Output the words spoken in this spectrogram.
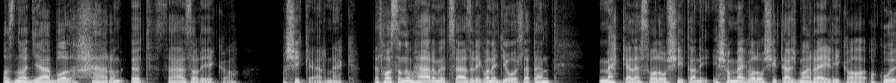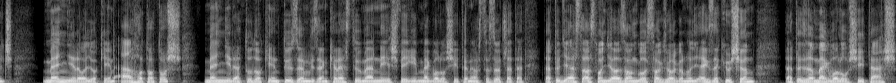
az nagyjából 3-5 százaléka a sikernek. Tehát ha azt mondom, 3-5 százalék van egy jó ötletem, meg kell ezt valósítani, és a megvalósításban rejlik a, a kulcs, mennyire vagyok én álhatatos, mennyire tudok én tűzönvizen keresztül menni, és végig megvalósítani azt az ötletet. Tehát ugye ezt azt mondja az angol szakzsargon, hogy execution, tehát ez a megvalósítás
